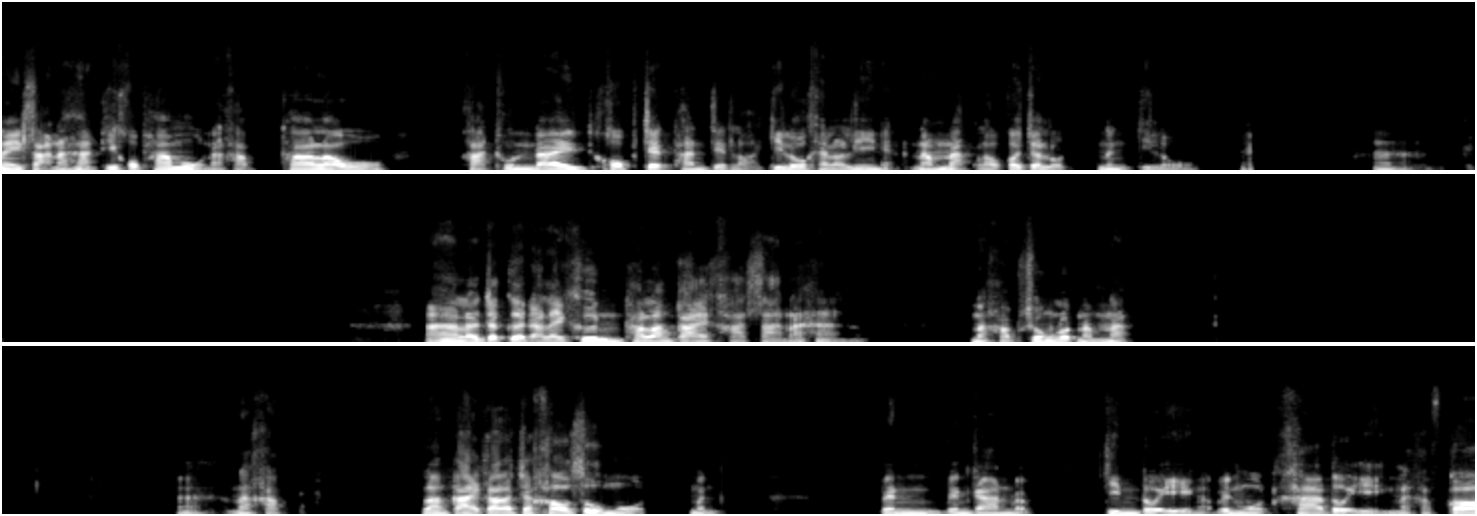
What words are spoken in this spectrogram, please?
ในสารอาหารที่ครบห้าหมู่นะครับ ถ้าเรา ขาดทุนได้ครบเจ็ดพันเจ็ดร้อยกิโลแคลอรี่เนี่ยน้ำหนักเราก็จะลดหนึ่งกิโลอ่าอ่าแล้วจะเกิดอะไรขึ้น ถ้าร่างกายขาดสารอาหารนะครับ ช่วงลดน้ำหนักอ่านะครับ ร่างกายก็จะเข้าสู่โหมดเหมือนเป็นเป็นการแบบกินตัวเองอะเป็นโหมดฆ่าตัวเองนะครับ ก็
